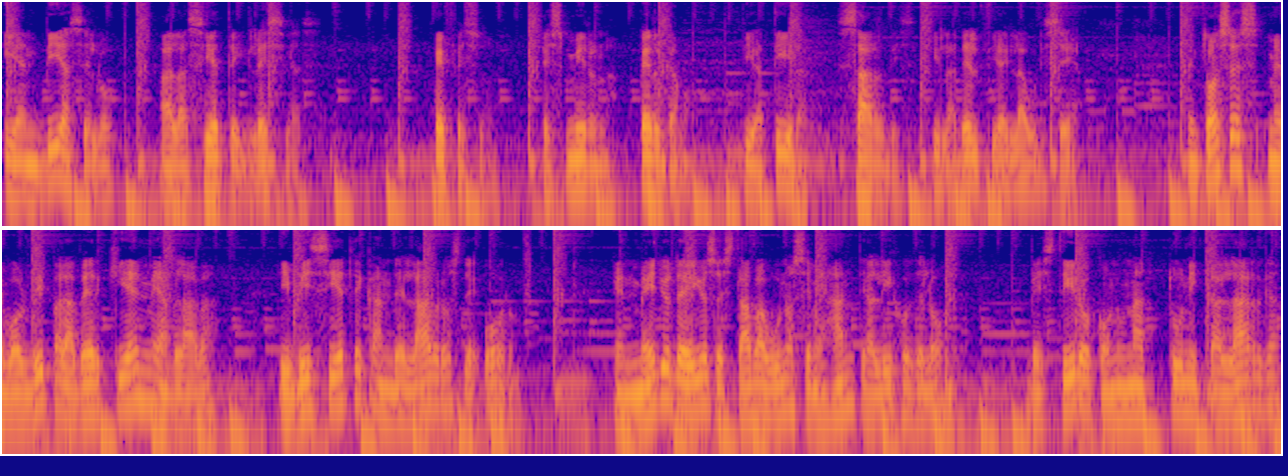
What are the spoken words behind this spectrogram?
y envíaselo a las siete iglesias, Éfeso, Esmirna, Pérgamo, Tiatira, Sardis, Filadelfia y Laodicea. Entonces me volví para ver quién me hablaba y vi siete candelabros de oro en medio de ellos estaba uno semejante al Hijo del Hombre, vestido con una túnica larga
